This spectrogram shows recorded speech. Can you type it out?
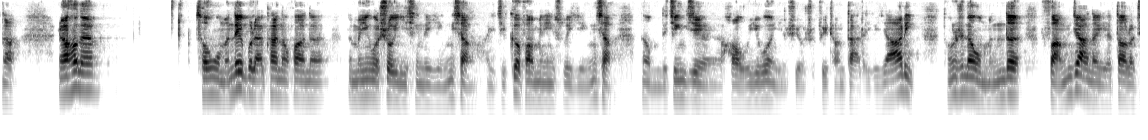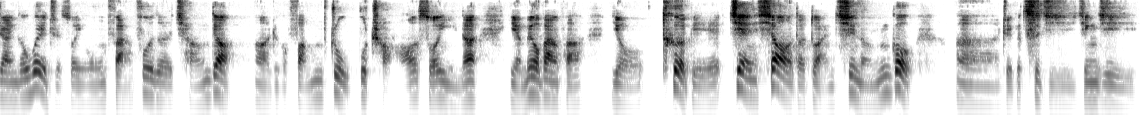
啊，然后呢，从我们内部来看的话呢，那么因为受疫情的影响以及各方面因素的影响，那我们的经济毫无疑问也是有着非常大的一个压力。同时呢，我们的房价呢也到了这样一个位置，所以我们反复的强调啊，这个房住不炒，所以呢也没有办法有特别见效的短期能够呃这个刺激经济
